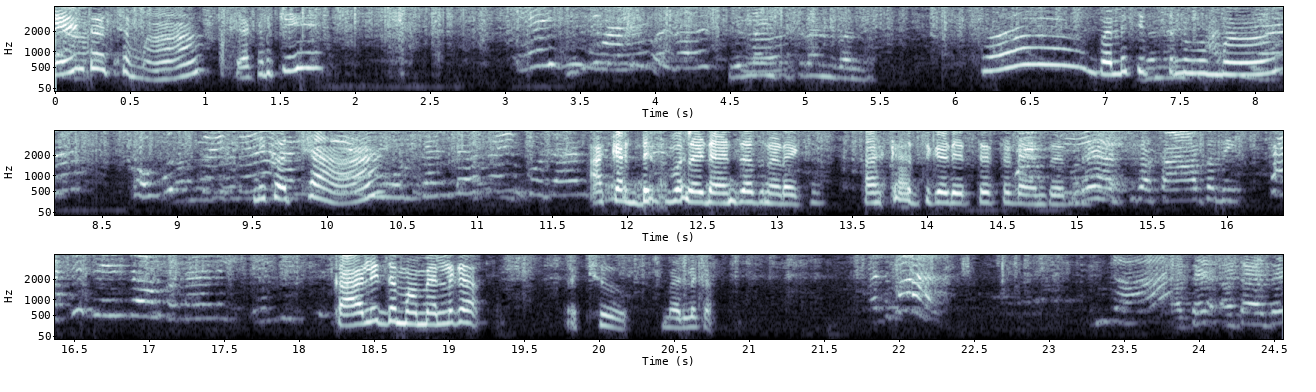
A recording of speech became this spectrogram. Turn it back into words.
ఏంటమ్మా ఎక్కడికి? ఇలాంటి భలే చెప్తున్నావమ్మా నీకు వచ్చా అక్కడ డెబ్బల డాన్స్ అవుతున్నాడు అక్కడ. ఆ ఎట్ట డాన్స్ అవుతుంది కాలిద్దమ్మా మెల్లగా. అచ్చు మెల్లగా. అదే అదే.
